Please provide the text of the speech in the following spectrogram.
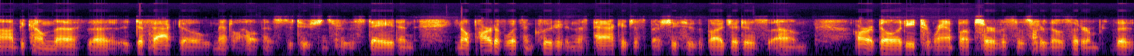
uh, become the, the de facto mental health institutions for the state. And you know, part of what's included in this package, especially through the budget, is um, our ability to ramp up services for those that are that,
